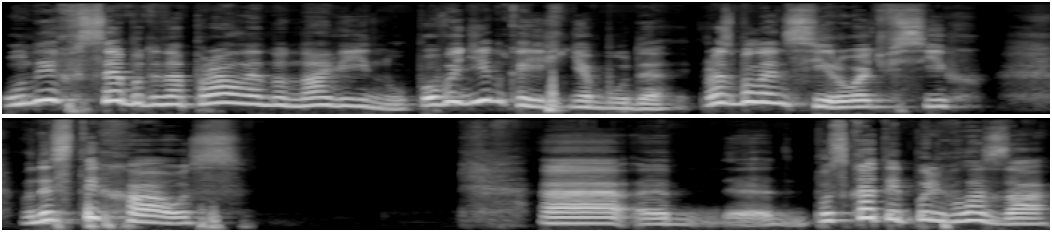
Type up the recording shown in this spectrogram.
У них все буде направлено на війну. Поведінка їхня буде розбалансувати всіх, внести хаос, е, е, пускати пиль в глаза,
